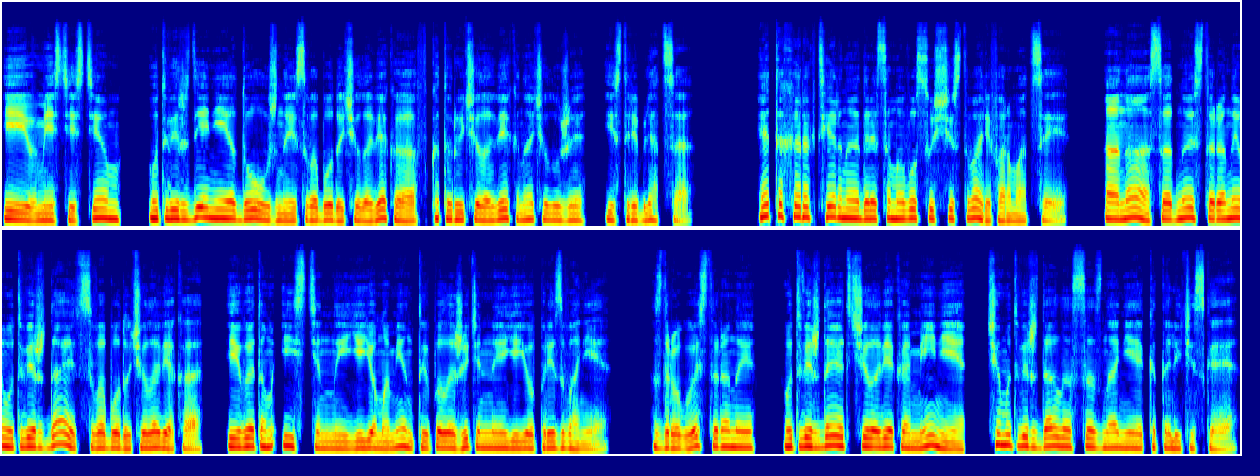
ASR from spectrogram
и вместе с тем утверждение должной свободы человека, в которой человек начал уже истребляться. Это характерно для самого существа реформации. Она, с одной стороны, утверждает свободу человека, и в этом истинные ее моменты положительное ее призвание. С другой стороны, утверждает человека менее, чем утверждало сознание католическое.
